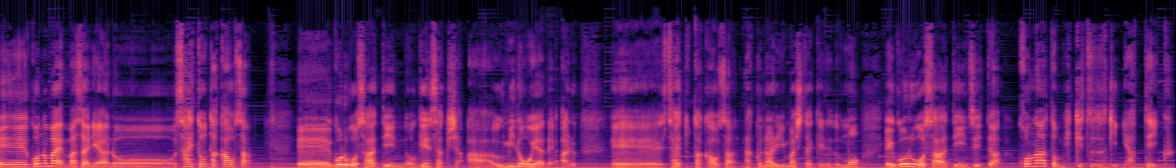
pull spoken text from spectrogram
えー、この前、まさにあのー、斎藤隆夫さん、えー、ゴルゴ13の原作者、あ生みの親である、えー、斎藤隆夫さん、亡くなりましたけれども、えー、ゴルゴ13については、この後も引き続きやっていく、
